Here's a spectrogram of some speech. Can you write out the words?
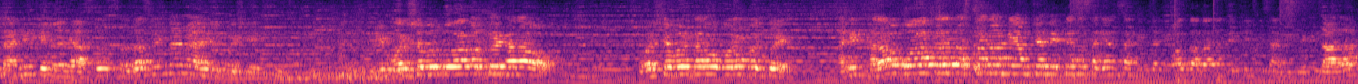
प्लॅनिंग केलं हे असं सहजासहजी नाही मिळालेले पैसे. मी वर्षभर गोळा करतोय ठराव. वर्षभर ठराव गोळा करतोय. आणि ठराव गोळा करत असताना मी आमच्या नेत्यांना सगळ्यांना सांगितलं निवास दादांना देखील मी सांगितलं की दादा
